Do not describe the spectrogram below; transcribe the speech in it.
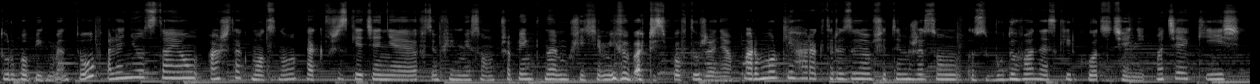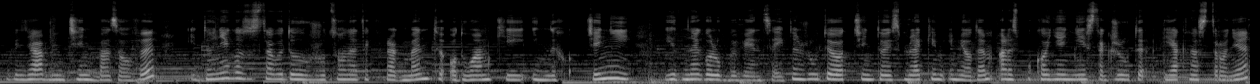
turbopigmentów, ale nie odstają aż tak mocno. Tak, wszystkie cienie w tym filmie są przepiękne, musicie mi wybaczyć powtórzenia. Marmurki charakteryzują się tym, że są zbudowane z kilku odcieni. Macie jakiś, powiedziałabym, cień bazowy i do niego zostały dorzucone te fragmenty, odłamki innych odcieni, jednego lub więcej. Ten żółty odcień to jest mlekiem i miodem, ale spokojnie nie jest tak żółty jak na stronie.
